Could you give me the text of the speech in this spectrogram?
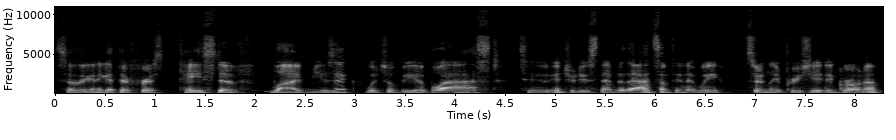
So they're going to get their first taste of live music, which will be a blast to introduce them to that, something that we certainly appreciated growing up.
